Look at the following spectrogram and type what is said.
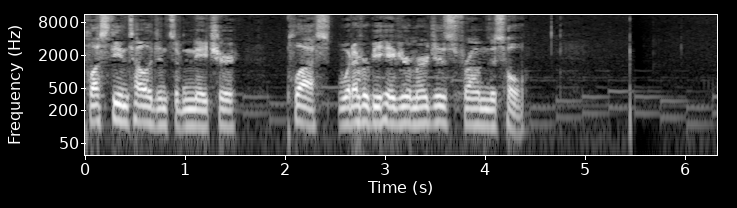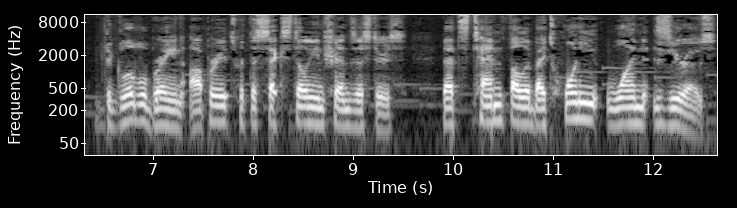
plus the intelligence of nature, plus whatever behavior emerges from this whole. The global brain operates with the sextillion transistors, that's 10 followed by 21 zeros.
